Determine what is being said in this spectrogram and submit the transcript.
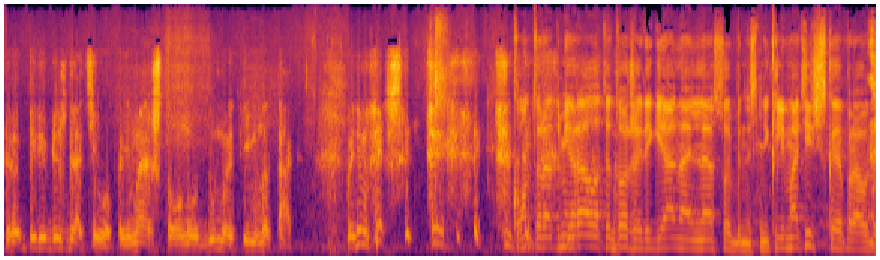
э, переубеждать его, понимая, что он вот думает именно так. Понимаешь? Контр-адмирал это тоже региональная особенность. Не климатическая, правда,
